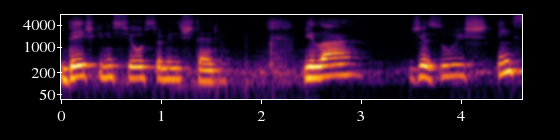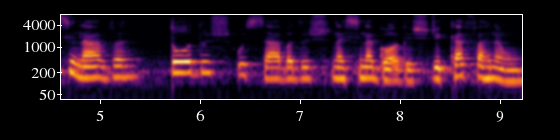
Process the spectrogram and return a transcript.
desde que iniciou seu ministério. E lá, Jesus ensinava todos os sábados nas sinagogas de Cafarnaum.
